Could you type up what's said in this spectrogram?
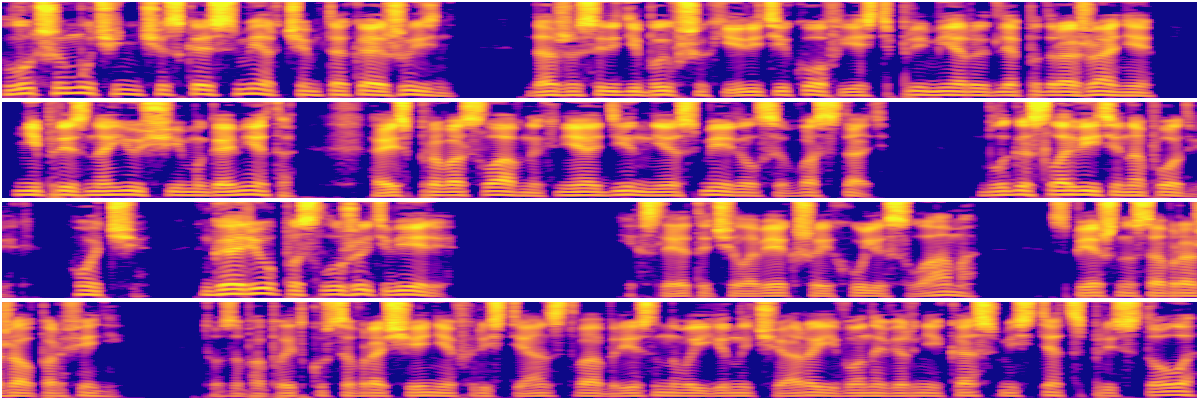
Лучше мученическая смерть, чем такая жизнь. Даже среди бывших еретиков есть примеры для подражания, не признающие Магомета, а из православных ни один не осмелился восстать. Благословите на подвиг. Отче, горю послужить вере. Если это человек шейхуль ислама, спешно соображал Парфений, то за попытку совращения в христианство обрезанного янычара его наверняка сместят с престола,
